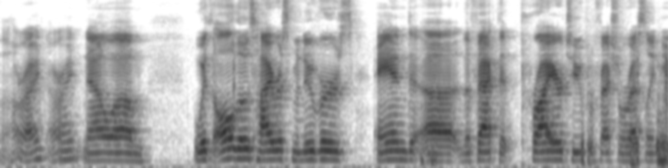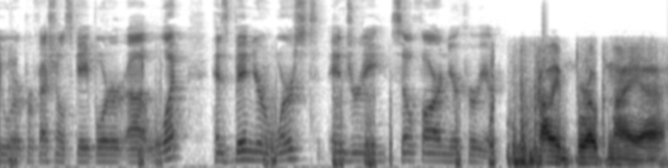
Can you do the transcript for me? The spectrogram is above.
All right, all right. Now, um, with all those high-risk maneuvers and uh, the fact that prior to professional wrestling you were a professional skateboarder, uh, what has been your worst injury so far in your career? Probably broke my uh,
